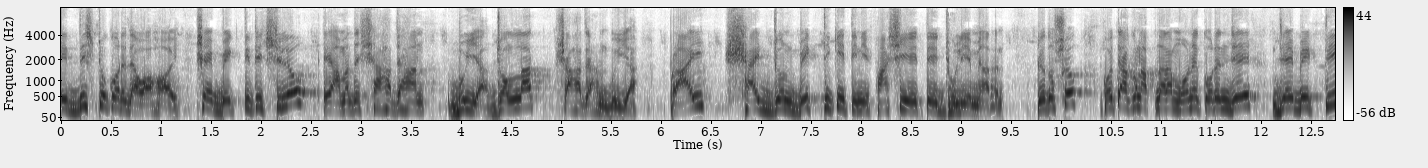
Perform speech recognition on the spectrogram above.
নির্দিষ্ট করে দেওয়া হয়। সেই ব্যক্তিটি ছিল এই আমাদের শাহজাহান ভুইয়া, জল্লাদ শাহজাহান ভুইয়া। প্রায় ষাট জন ব্যক্তিকে তিনি ফাঁসিতে ঝুলিয়ে মারেন। প্রিয় দর্শক, হয়তো এখন আপনারা মনে করেন যে যে ব্যক্তি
